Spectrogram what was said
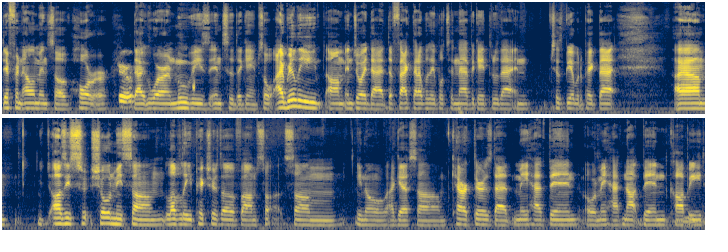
different elements of horror True. that were in movies into the game. So I really um, enjoyed that. The fact that I was able to navigate through that and just be able to pick that. Um, Ozzy showed me some lovely pictures of um, so, some, you know, I guess um, characters that may have been or may have not been copied.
